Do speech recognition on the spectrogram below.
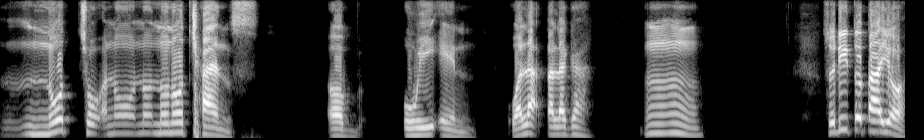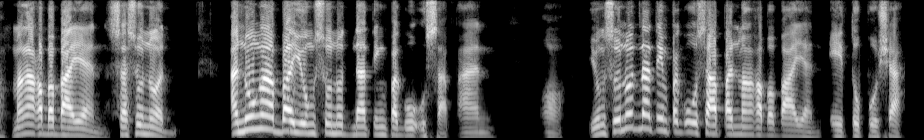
no so, ano no, no no chance of uwiin. Wala talaga. Mm. So dito tayo, mga kababayan, sa sunod. Ano nga ba yung sunod nating pag-uusapan? Oh, yung sunod nating pag-uusapan mga kababayan, ito po siya.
